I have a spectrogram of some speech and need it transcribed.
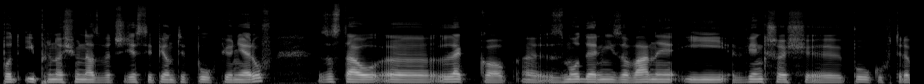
pod IPR nosił nazwę 35 Pułk Pionierów, został e, lekko e, zmodernizowany i większość e, pułków, które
